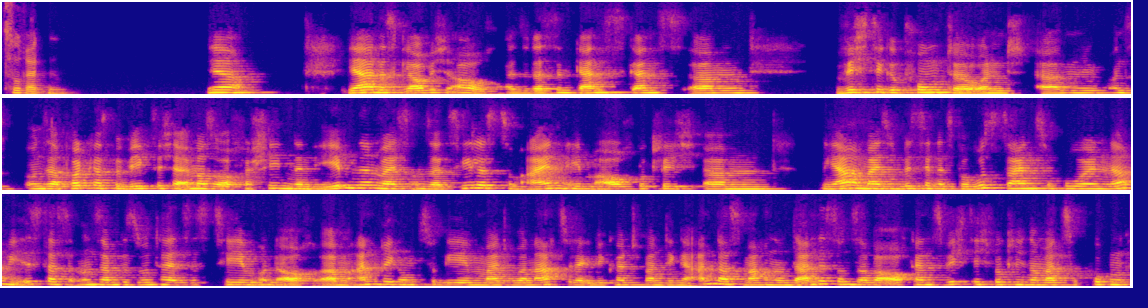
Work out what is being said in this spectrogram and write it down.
zu retten. Ja, ja, das glaube ich auch. Also das sind ganz, ganz ähm, wichtige Punkte. Und ähm, uns, unser Podcast bewegt sich ja immer so auf verschiedenen Ebenen, weil es unser Ziel ist, zum einen eben auch wirklich ähm, ja, mal so ein bisschen ins Bewusstsein zu holen, ne? wie ist das in unserem Gesundheitssystem und auch ähm, Anregungen zu geben, mal drüber nachzudenken, wie könnte man Dinge anders machen. Und dann ist uns aber auch ganz wichtig, wirklich nochmal zu gucken,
